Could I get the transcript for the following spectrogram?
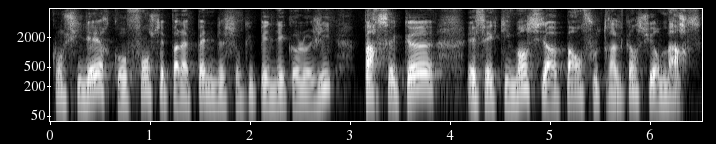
considère qu'au fond, c'est pas la peine de s'occuper de l'écologie parce que, effectivement, si ça va pas, on foutra le camp sur Mars.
